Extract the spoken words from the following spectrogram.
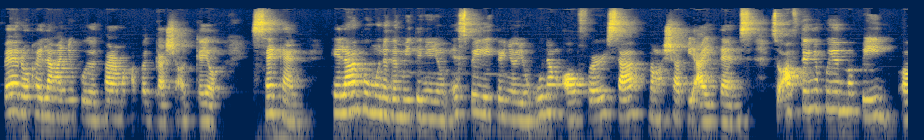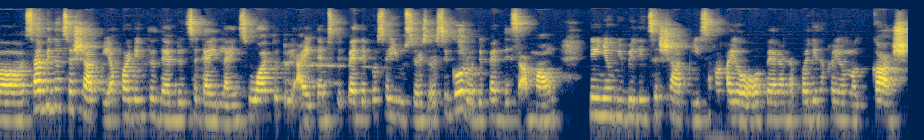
pero kailangan nyo po yun para makapag-cash out kayo. Second, kailangan po muna gamitin nyo yung SPay later nyo, yung unang offer sa mga Shopee items. So, after nyo po yun ma-paid, uh, sabi dun sa Shopee, according to them, dun sa guidelines, 1 to 3 items, depende po sa users, or siguro, depende sa amount na inyong bibilin sa Shopee, saka kayo o-opera na pwede na kayo mag-cash.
